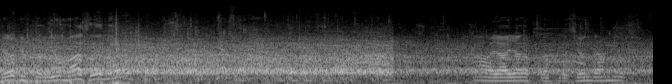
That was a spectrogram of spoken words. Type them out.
Creo que perdió más ¿eh? No, ya, ya la, la presión de ambos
